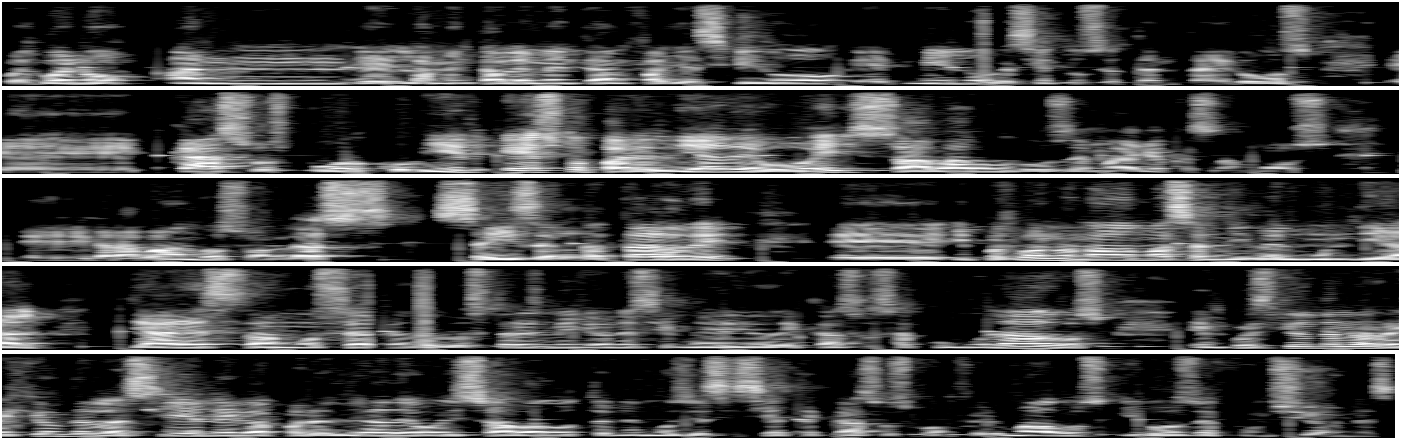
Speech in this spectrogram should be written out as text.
pues bueno, han, eh, lamentablemente han fallecido 1.972 eh, casos por COVID. Esto para el día de hoy, sábado 2 de mayo, que estamos eh, grabando, son las 6 de la tarde. Eh, y pues bueno, nada más a nivel mundial, ya estamos cerca de los 3 millones y medio de casos acumulados. En cuestión de la región de la Ciénega, para el día de hoy, sábado, tenemos 17 casos confirmados y 2 defunciones.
